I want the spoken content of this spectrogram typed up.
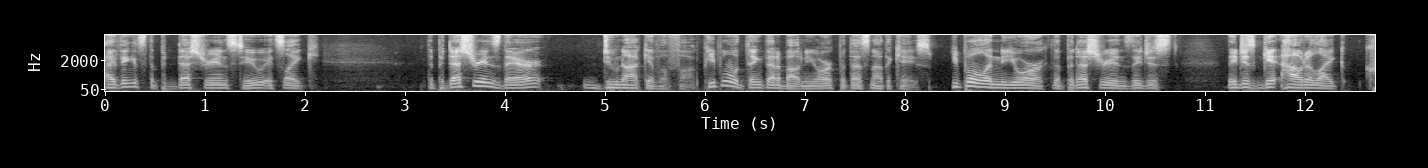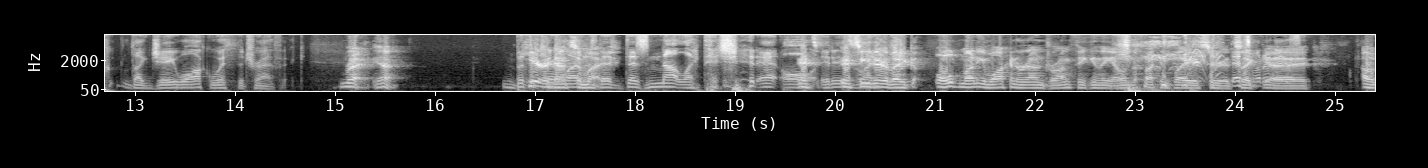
I think it's the pedestrians too. It's like the pedestrians there do not give a fuck. People would think that about New York, but that's not the case. People in New York, the pedestrians, they just they just get how to like like jaywalk with the traffic. Right. Yeah. But Here, the not so Carolinas much. that does not like that shit at all. It's, it is it's like- either like old money walking around drunk thinking they own the fucking place, or it's like what it is. uh,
